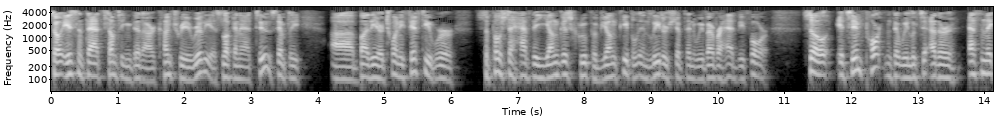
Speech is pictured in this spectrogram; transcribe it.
So isn't that something that our country really is looking at too? Simply, uh, by the year 2050, we're supposed to have the youngest group of young people in leadership than we've ever had before. So it's important that we look to other ethnic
